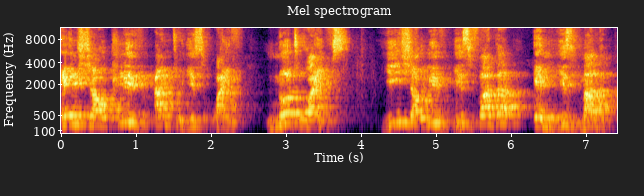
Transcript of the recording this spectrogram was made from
and shall cleave unto his wife, not wives. He shall leave his father and his mother,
